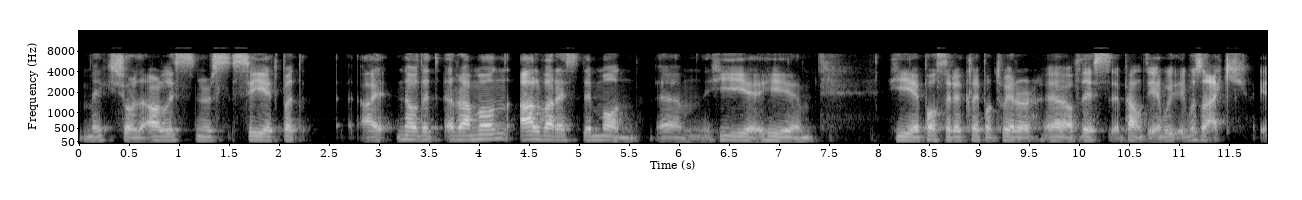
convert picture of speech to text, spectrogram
make sure that our listeners see it, but I know that Ramon Alvarez de Mon, um, he he um, he posted a clip on Twitter uh, of this penalty, and we, it was like, uh,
